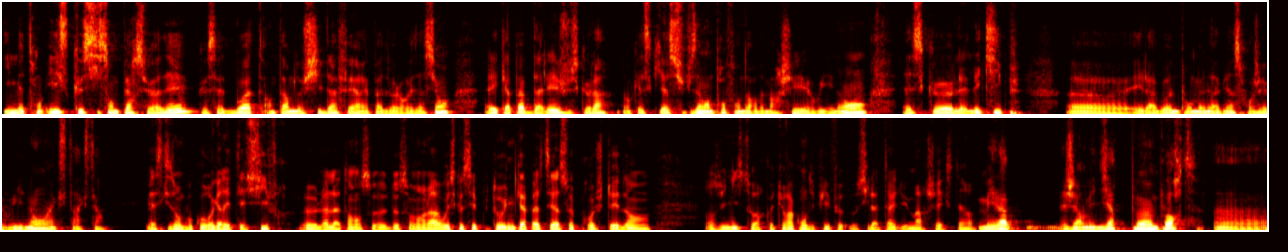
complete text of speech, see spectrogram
ils mettront X que s'ils sont persuadés que cette boîte, en termes de chiffre d'affaires et pas de valorisation, elle est capable d'aller jusque-là. Donc, est-ce qu'il y a suffisamment de profondeur de marché? Oui, non. Est-ce que l'équipe euh, est la bonne pour mener à bien ce projet? Oui, non, etc., etc. Mais est-ce qu'ils ont beaucoup regardé tes chiffres, la, la tendance euh, de ce moment-là, ou est-ce que c'est plutôt une capacité à se projeter dans, dans une histoire que tu racontes, et puis aussi la taille du marché, etc. Mais là, j'ai envie de dire, peu importe euh,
